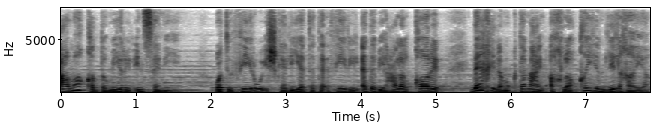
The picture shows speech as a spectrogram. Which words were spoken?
أعماق الضمير الإنساني وتثير إشكالية تأثير الأدب على القارئ داخل مجتمع أخلاقي للغاية.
